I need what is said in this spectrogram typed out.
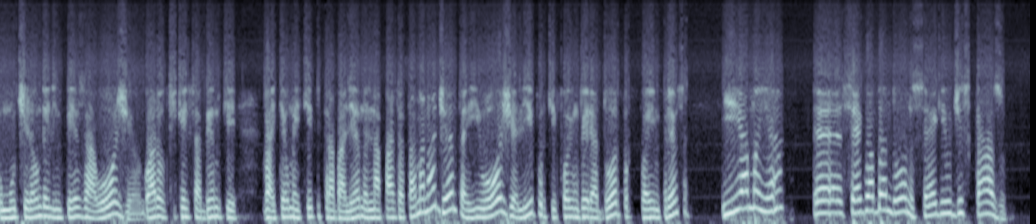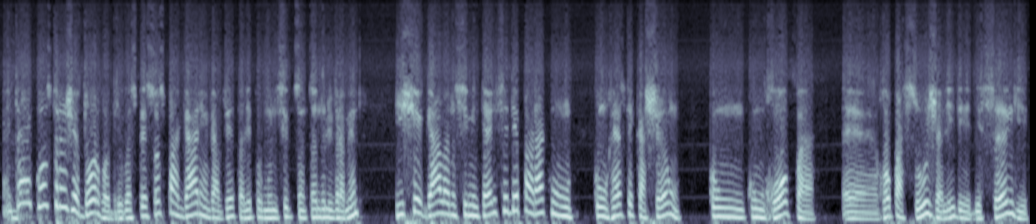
o mutirão de limpeza hoje, agora eu fiquei sabendo que vai ter uma equipe trabalhando ali na parte da tarde, mas não adianta ir hoje ali, porque foi um vereador, porque foi a imprensa, e amanhã eh, segue o abandono, segue o descaso. Então é constrangedor, Rodrigo, as pessoas pagarem a gaveta ali pro município de Santana do Livramento e chegar lá no cemitério e se deparar com, com o resto de caixão, com, com roupa, eh, roupa suja ali de, de sangue.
